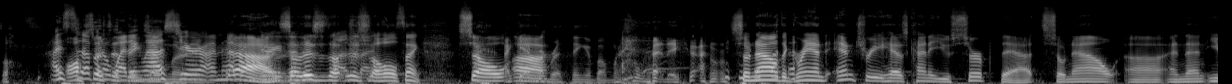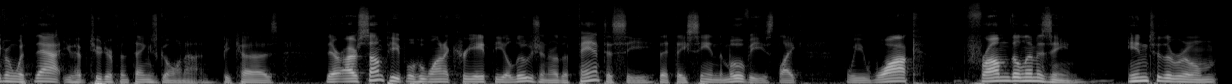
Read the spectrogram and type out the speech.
So, I All stood up in sorts a wedding things I'm last year. I'm having yeah, very so this is the this is the whole thing. So I can't uh, remember a thing about my wedding. I don't. so now the grand entry has kind of usurped that. So now, uh, and then even with that, you have two different things going on because there are some people who want to create the illusion or the fantasy that they see in the movies, like we walk from the limousine into the room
